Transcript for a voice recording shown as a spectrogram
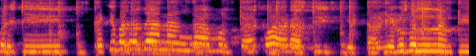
ಬರತಿ ತೆಕ್ಕಿ ಬದದ ನಂಗ ಮುತ್ತ ಕೊಡತಿ ಇತ್ತ ಇರುದಿಲ್ಲಂತಿ.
